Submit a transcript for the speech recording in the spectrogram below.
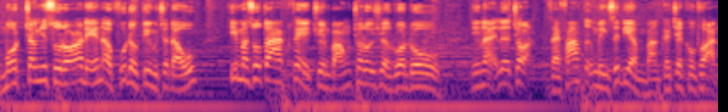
Một trong những số đó đã đến ở phút đầu tiên của trận đấu khi mà Jota có thể truyền bóng cho đội trưởng Ronaldo nhưng lại lựa chọn giải pháp tự mình dứt điểm bằng cái chân không thuận.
